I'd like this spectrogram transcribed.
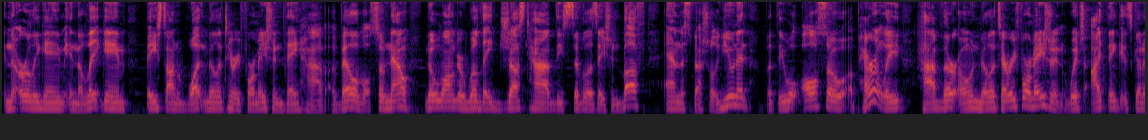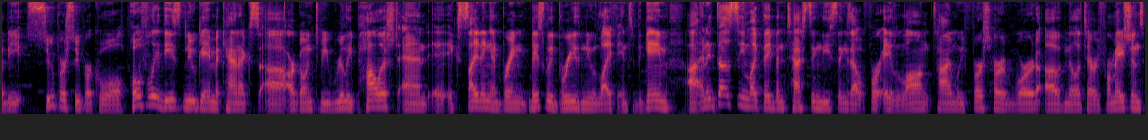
in the early game in the late game based on what military formation they have available. So now no longer will they just have the civilization buff and the special unit but they will also apparently have their own military formation which I think is going to be super super cool. Hopefully these new game mechanics uh, are going to be really polished and exciting and bring basically breathe new life into the game. Uh, and it does seem like they've been testing these things out for a long time. We first heard word of military formations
